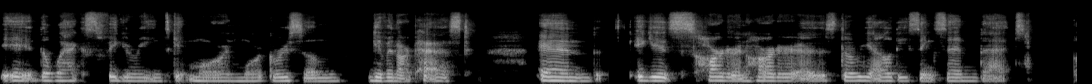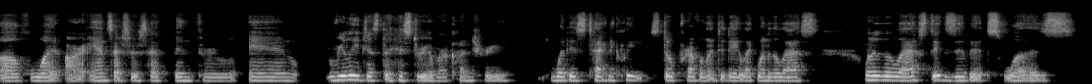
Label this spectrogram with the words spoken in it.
it, the wax figurines get more and more gruesome given our past. And it gets harder and harder as the reality sinks in that of what our ancestors have been through and really just the history of our country, what is technically still prevalent today. Like one of the last one of the last exhibits was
